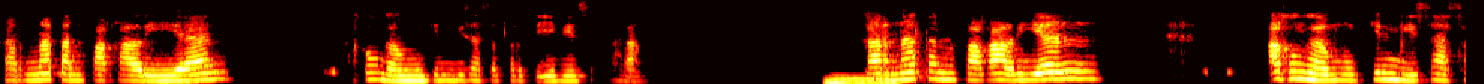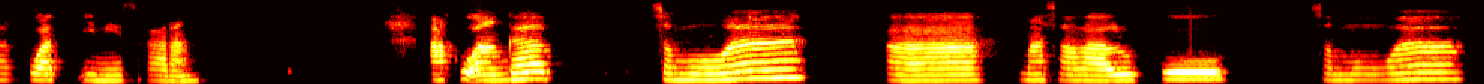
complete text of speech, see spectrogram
Karena tanpa kalian aku nggak mungkin bisa seperti ini sekarang. Hmm. karena tanpa kalian aku nggak mungkin bisa sekuat ini sekarang. Aku anggap semua uh, masa laluku, semua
